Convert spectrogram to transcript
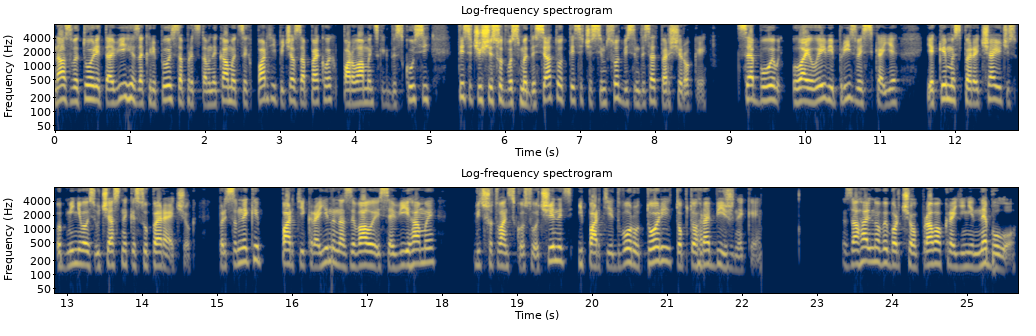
Назви Торі та Віги закріпилися представниками цих партій під час запеклих парламентських дискусій 1680-1781 роки. Це були лайливі прізвиська, якими сперечаючись обмінювались учасники суперечок. Представники партій країни називалися вігами від шотландського злочинець і партії двору Торі, тобто грабіжники. Загального виборчого права в країні не було.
